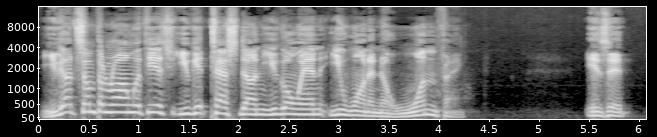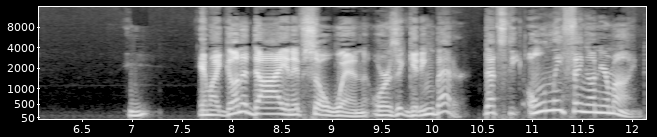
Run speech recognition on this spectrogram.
You got something wrong with you, you get tests done, you go in, you want to know one thing. Is it, am I going to die? And if so, when? Or is it getting better? That's the only thing on your mind.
